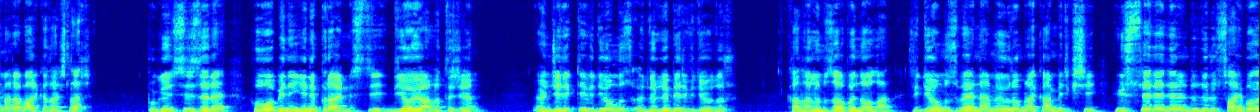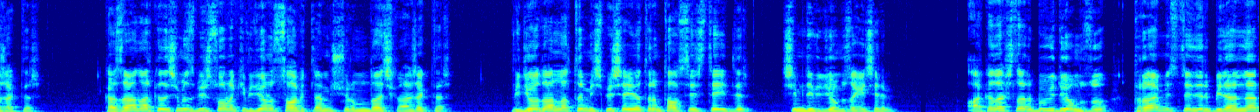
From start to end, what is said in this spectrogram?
merhaba arkadaşlar. Bugün sizlere Huobi'nin yeni Prime listi Dio'yu anlatacağım. Öncelikle videomuz ödüllü bir videodur. Kanalımıza abone olan, videomuzu beğenen ve yorum bırakan bir kişi 100 TL'lerin ödülü sahibi olacaktır. Kazanan arkadaşımız bir sonraki videonun sabitlenmiş yorumunda açıklanacaktır. Videoda anlattığım hiçbir şey yatırım tavsiyesi değildir. Şimdi videomuza geçelim. Arkadaşlar bu videomuzu Prime listedir bilenler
